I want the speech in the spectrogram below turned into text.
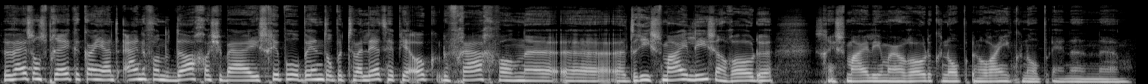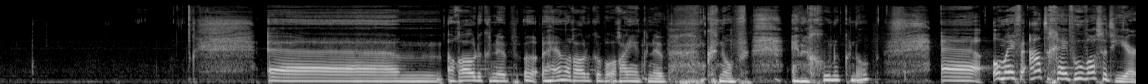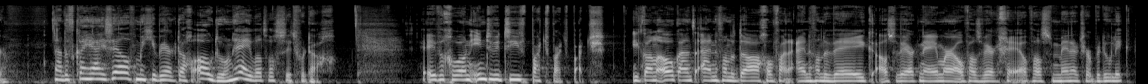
Bij wijze van spreken kan je aan het einde van de dag, als je bij Schiphol bent op het toilet, heb je ook de vraag van uh, uh, drie smileys. Een rode, is geen smiley, maar een rode knop, een oranje knop en een. Een rode knop, een rode knop, oranje knop, knop en een groene knop. Uh, om even aan te geven, hoe was het hier? Nou, dat kan jij zelf met je werkdag ook doen. Hey, wat was dit voor dag? Even gewoon intuïtief, patch, patch, patch. Je kan ook aan het einde van de dag of aan het einde van de week... als werknemer of als werkgever of als manager bedoel ik...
